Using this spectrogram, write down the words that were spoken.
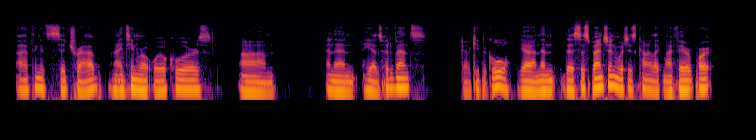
I think it's Setrab, Mhm. 19 row oil coolers. Um, and then he has hood vents. Got to keep it cool. Yeah, and then the suspension, which is kind of like my favorite part,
